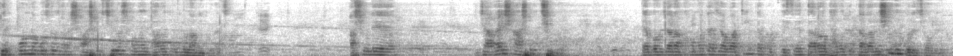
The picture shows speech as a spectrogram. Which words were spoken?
তেপ্পন্ন বছর যারা শাসক ছিল, সবাই ভারতের গোলামি করেছে। আসলে যারাই শাসক ছিল এবং যারা ক্ষমতা যাওয়ার চিন্তা করতেছে, তারাও ভারতের দালালি শুরু করেছে অলরেডি।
